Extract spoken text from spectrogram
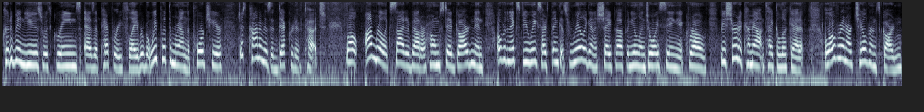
could have been used with greens as a peppery flavor, but we put them around the porch here just kind of as a decorative touch. Well, I'm real excited about our homestead garden and over the next few weeks I think it's really going to shape up and you'll enjoy seeing it grow. Be sure to come out and take a look at it. Well, over in our children's garden,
